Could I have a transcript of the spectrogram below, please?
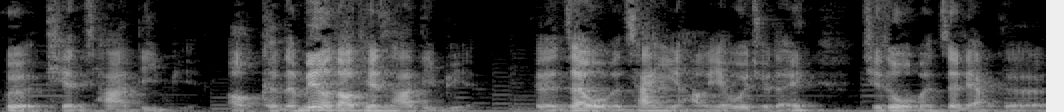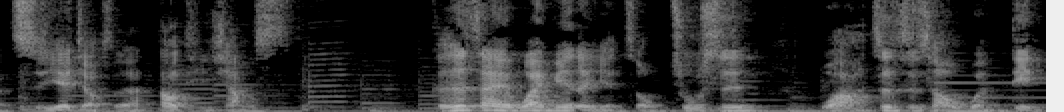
会有天差地别？哦，可能没有到天差地别，可能在我们餐饮行业会觉得，哎，其实我们这两个职业角色倒挺相似。可是，在外面的眼中，厨师哇，这至少稳定，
